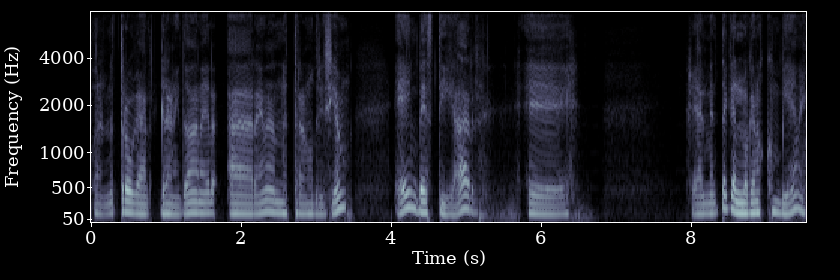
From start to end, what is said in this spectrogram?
poner nuestro granito de arena en nuestra nutrición e investigar eh, realmente qué es lo que nos conviene.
